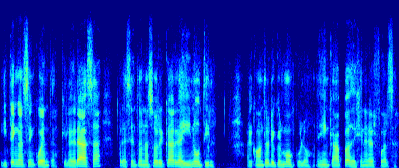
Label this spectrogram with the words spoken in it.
Y ténganse en cuenta que la grasa presenta una sobrecarga inútil, al contrario que el músculo, es incapaz de generar fuerza.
